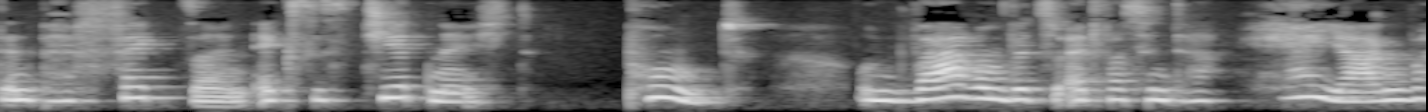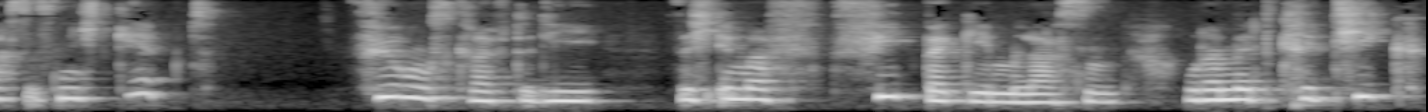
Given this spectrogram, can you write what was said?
Denn perfekt sein existiert nicht. Punkt. Und warum willst du etwas hinterherjagen, was es nicht gibt? Führungskräfte, die sich immer Feedback geben lassen oder mit Kritik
